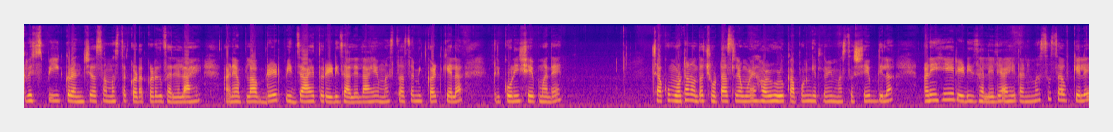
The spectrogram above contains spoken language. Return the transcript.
क्रिस्पी क्रंची असा मस्त कडक कडक झालेला आहे. आणि आपला ब्रेड पिझ्झा आहे तो रेडी झालेला आहे. मस्त असा मी कट केला त्रिकोणी शेपमध्ये चाकू मोठा नव्हता छोटा असल्यामुळे हळूहळू कापून घेतलं. मी मस्त शेप दिला आणि हे रेडी झालेले आहेत आणि मस्त सर्व केले.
